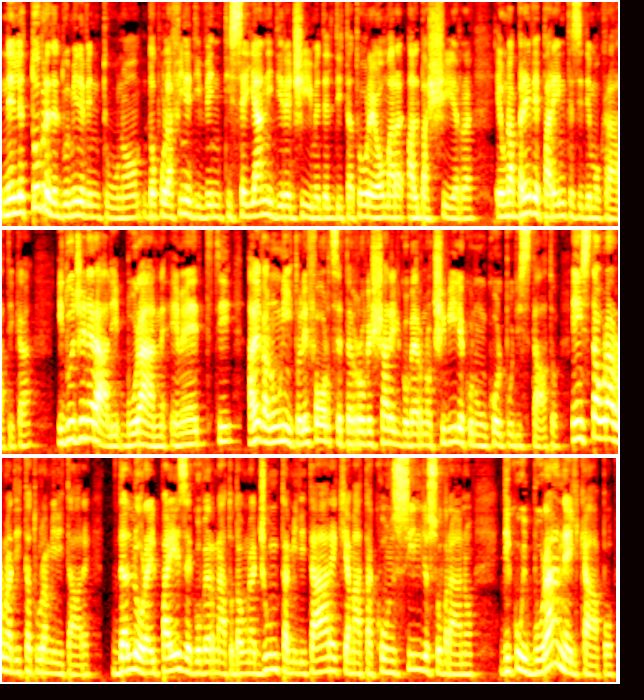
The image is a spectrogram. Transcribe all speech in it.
Nell'ottobre del 2021, dopo la fine di 26 anni di regime del dittatore Omar al-Bashir e una breve parentesi democratica, i due generali, Buran e Mehdi, avevano unito le forze per rovesciare il governo civile con un colpo di Stato e instaurare una dittatura militare. Da allora il paese è governato da una giunta militare chiamata Consiglio Sovrano, di cui Buran è il capo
